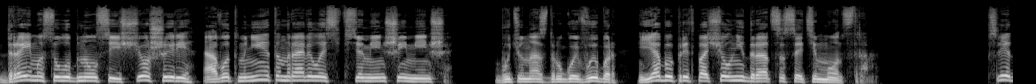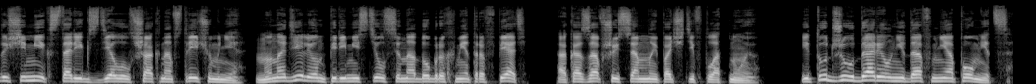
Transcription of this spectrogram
Дреймос улыбнулся еще шире, а вот мне это нравилось все меньше и меньше. Будь у нас другой выбор, я бы предпочел не драться с этим монстром. В следующий миг старик сделал шаг навстречу мне, но на деле он переместился на добрых метров пять, оказавшись со мной почти вплотную, и тут же ударил, не дав мне опомниться.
